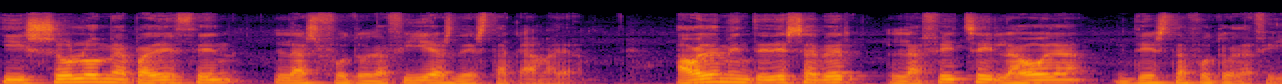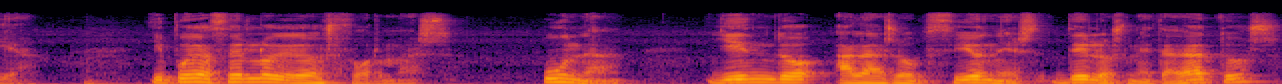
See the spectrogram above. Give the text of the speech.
y solo me aparecen las fotografías de esta cámara. Ahora me interesa ver la fecha y la hora de esta fotografía. Y puedo hacerlo de dos formas. Una, yendo a las opciones de los metadatos,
